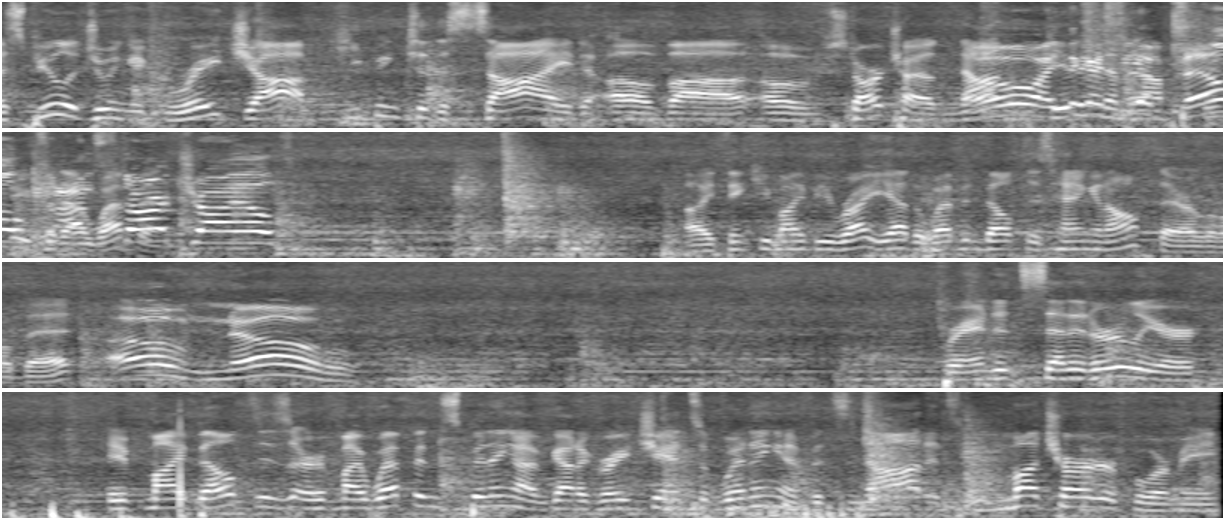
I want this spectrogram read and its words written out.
Vespula doing a great job keeping to the side of uh, of Starchild, not oh, I think I see a belt for that on weapon. Star I think you might be right. Yeah, the weapon belt is hanging off there a little bit. Oh no. Brandon said it earlier. If my belt is, or if my weapon's spinning, I've got a great chance of winning. If it's not, it's much harder for me.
